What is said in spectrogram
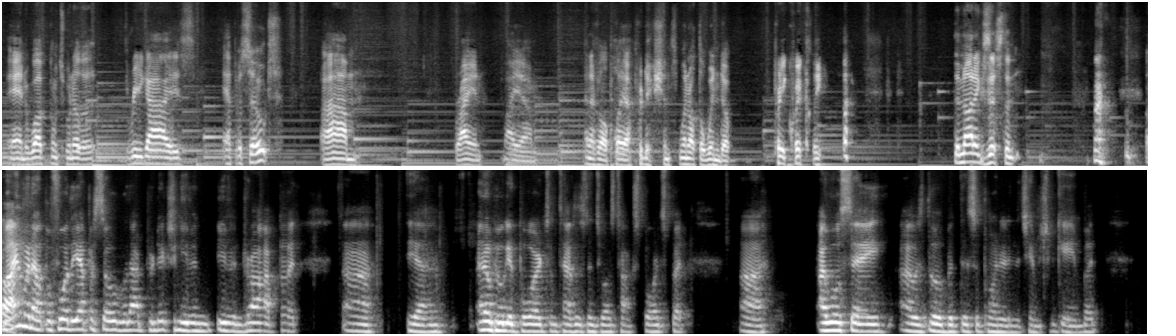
And welcome to another Three Guys episode. Um, Ryan, my um, NFL playoff predictions went out the window pretty quickly. They're non-existent. Mine uh, went out before the episode without prediction even even dropped. But uh, yeah, I know people get bored sometimes listening to us talk sports, but uh, I will say I was a little bit disappointed in the championship game. But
